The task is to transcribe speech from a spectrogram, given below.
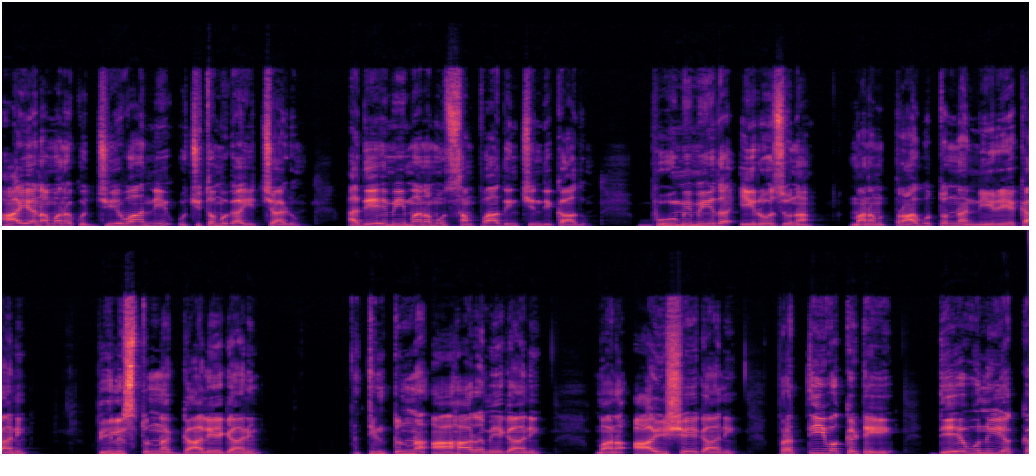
ఆయన మనకు జీవాన్ని ఉచితముగా ఇచ్చాడు. అదేమీ మనము సంపాదించింది కాదు. భూమి మీద ఈ రోజున మనం త్రాగుతున్న నీరే కానీ పీలుస్తున్న గాలే కానీ తింటున్న ఆహారమే కానీ మన ఆయుషే కానీ ప్రతి ఒక్కటి దేవుని యొక్క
